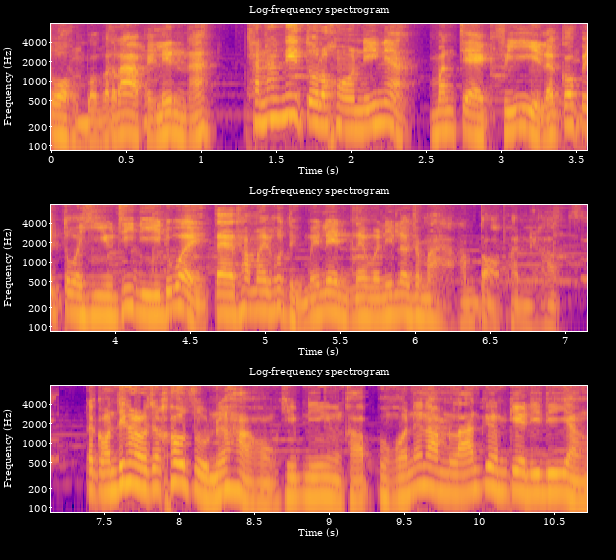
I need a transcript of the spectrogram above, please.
ตัวของบาบาร่าไปเล่นนะทั้งที่ตัวละครนี้เนี่ยมันแจกฟรีแล้วก็เป็นตัวฮีลที่ดีด้วย แต่ทำไมเขาถึงไม่เล่นในวันนี้เราจะมาหาคำตอบกันครับแต่ก่อนที่เราจะเข้าสู่เนื้อหาของคลิปนี้นะครับ ผมขอแนะนำร้านเติมเกมดีๆ อย่าง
